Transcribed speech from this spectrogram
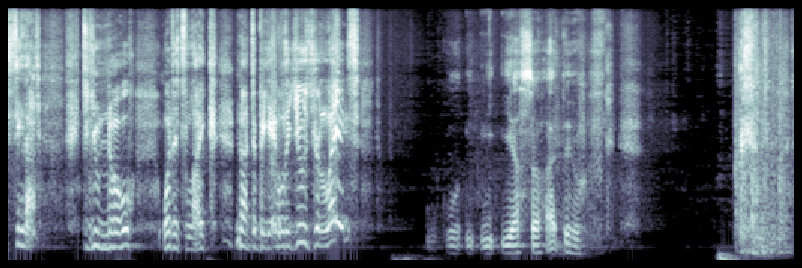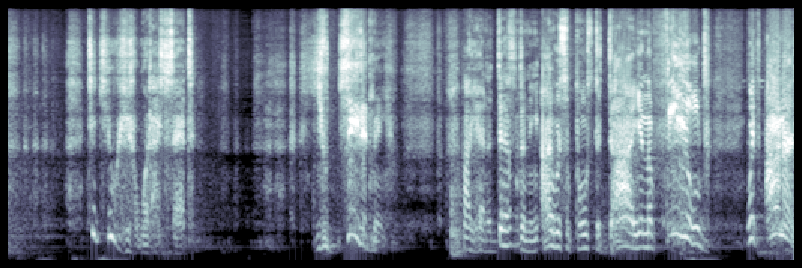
See that? Do you know what it's like not to be able to use your legs? Well, y- yes, sir, I do. Did you hear what I said? You cheated me. I had a destiny. I was supposed to die in the field with honor.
